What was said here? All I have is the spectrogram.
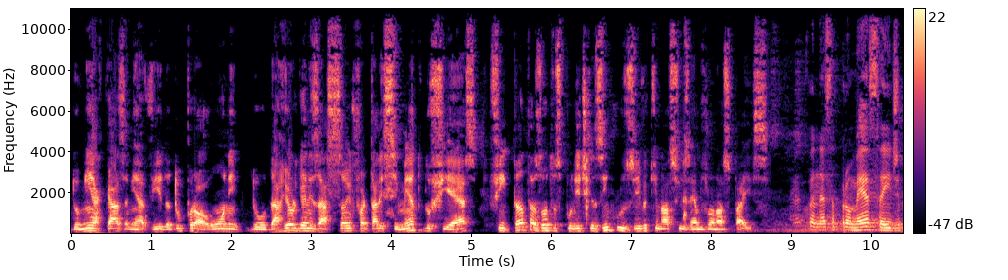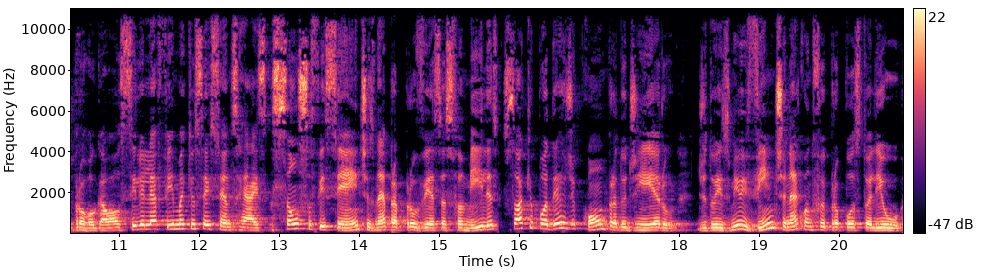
do Minha Casa Minha Vida, do ProUni, do, da reorganização e fortalecimento do FIES, enfim, tantas outras políticas inclusivas que nós fizemos no nosso país. Nessa promessa aí de prorrogar o auxílio, ele afirma que os 600 reais são suficientes né, para prover essas famílias, só que o poder de compra do dinheiro de 2020, né, quando foi proposto ali o,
